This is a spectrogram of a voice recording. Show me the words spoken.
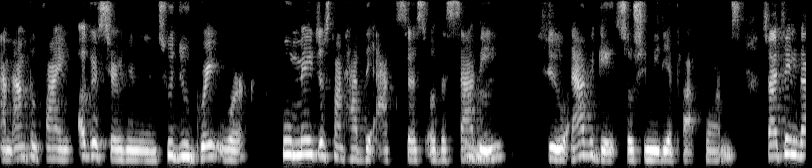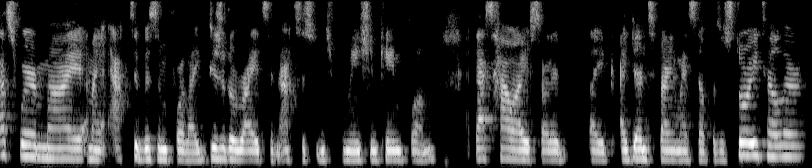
I'm amplifying other Sierra Leoneans who do great work, who may just not have the access or the savvy mm-hmm to navigate social media platforms. So I think that's where my my activism for like digital rights and access to information came from. That's how I started like identifying myself as a storyteller,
